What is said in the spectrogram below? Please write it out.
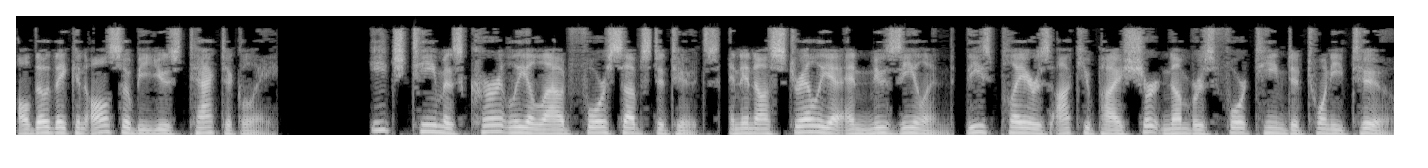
although they can also be used tactically. Each team is currently allowed four substitutes, and in Australia and New Zealand, these players occupy shirt numbers 14 to 22.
